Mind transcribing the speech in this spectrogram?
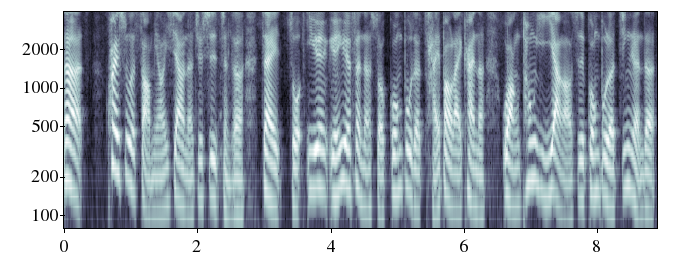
那快速的扫描一下呢，就是整个在昨一月元月份呢所公布的财报来看呢，网通一样啊，是公布了惊人的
